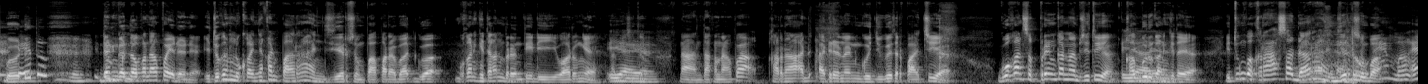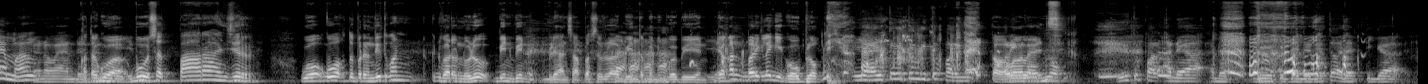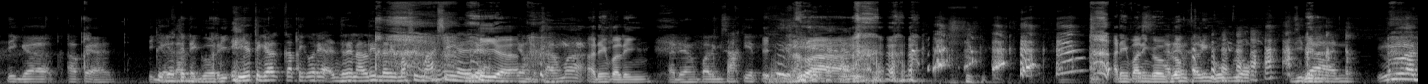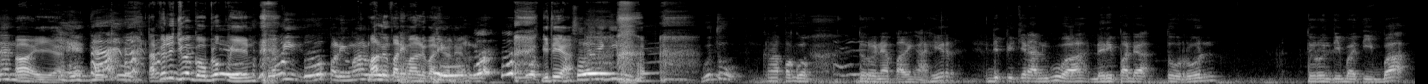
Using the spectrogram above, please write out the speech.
Bodoh. Itu- Dan gak tau kenapa ya Dan ya. Itu kan lukanya kan parah anjir, sumpah parah banget gua. Gua kan kita kan berhenti di warung ya Iya, itu. iya. Nah, entah kenapa karena ad- adrenalin gue juga terpacu ya. Gua kan sprint kan habis itu ya. Iya, Kabur kan iya. kita ya. Itu nggak kerasa darah anjir sumpah. emang emang Kata gua, kayak gitu. buset parah anjir. Gua, gua waktu berhenti tuh kan di warung dulu, bin bin beli Hansaplast dulu lah bin temen gua bin. Dia kan balik lagi goblok dia. Iya itu itu itu paling Tolol, paling anjir. goblok. Itu pal- ada ada di kejadian itu ada tiga tiga apa ya tiga, ke- kategori. iya tiga kategori adrenalin dari masing-masing aja Iya. Yang pertama Ada yang paling ada yang paling sakit. Wah. ada yang paling Ada goblok. yang paling goblok. Jidan. Lu ada Oh iya. goblok. Tapi lu juga goblok, Bin. Tapi gue paling malu. Malu, paling malu, paling malu. Gitu ya? Masalahnya gini, gue tuh kenapa gue turunnya paling akhir di pikiran gue daripada turun turun tiba-tiba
